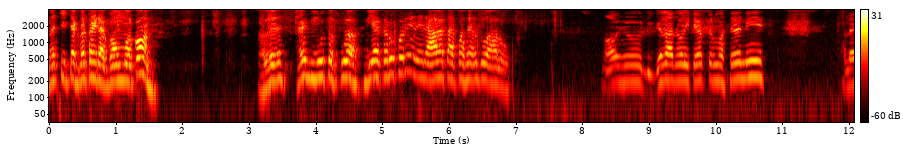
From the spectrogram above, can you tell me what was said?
નચી ચક બતાવ્યા ગામમાં કોણ? હવે હેડ હું તો પૂરા નિયર કરવું પડે ને એને આવે તાર પાસે હજુ હાલો. આવ્યું ડીઝલ વાળી ટ્રેક્ટરમાં છે નહીં અને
